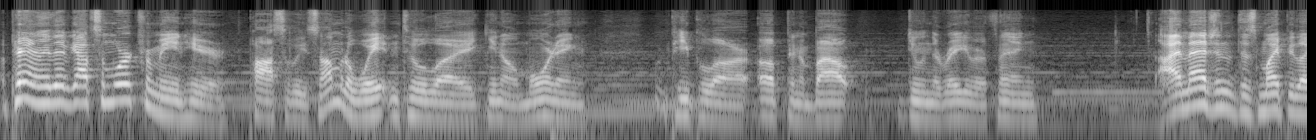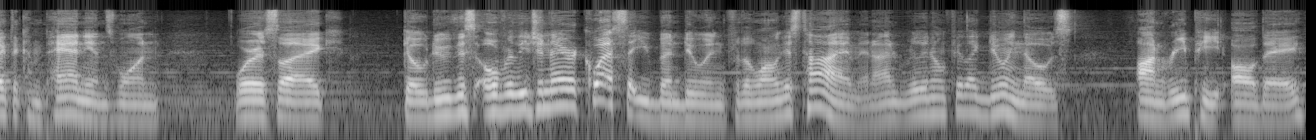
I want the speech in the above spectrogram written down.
apparently they've got some work for me in here, possibly. So I'm gonna wait until like you know morning, when people are up and about doing the regular thing. I imagine that this might be like the companions one, where it's like, go do this overly generic quest that you've been doing for the longest time, and I really don't feel like doing those on repeat all day.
